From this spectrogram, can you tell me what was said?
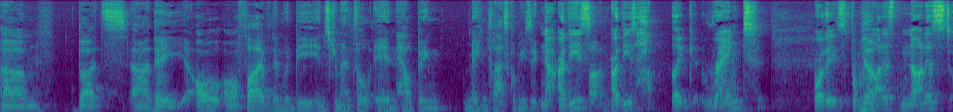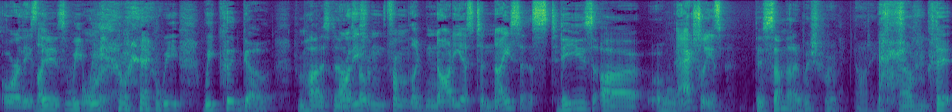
Um, but uh, they all all five of them would be instrumental in helping making classical music. Now, are these Fun. are these like ranked, or are these from No. hottest to nottest, or are these like, There's, we, or, we, we we could go from hottest to or are these from from like naughtiest to nicest? These are. oh, Actually, it's There's some that I wish were naughty. Um, there,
